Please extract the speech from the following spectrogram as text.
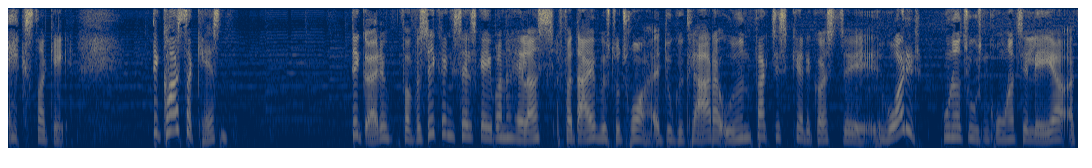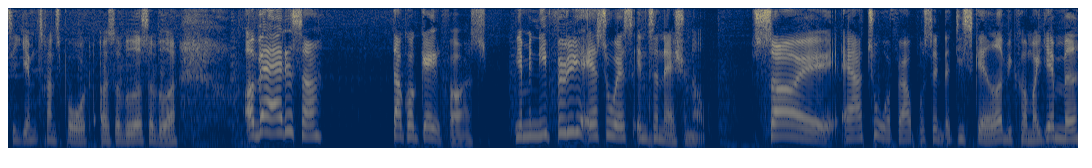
ekstra galt. Det koster kassen. Det gør det for forsikringsselskaberne, eller også for dig, hvis du tror, at du kan klare dig uden. Faktisk kan det koste øh, hurtigt 100.000 kroner til læger og til hjemtransport osv. osv. Og hvad er det så, der går galt for os? Jamen ifølge SOS International, så øh, er 42 procent af de skader, vi kommer hjem med,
